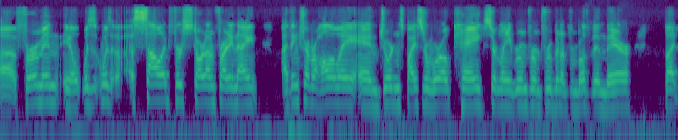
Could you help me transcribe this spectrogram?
uh, Furman, you know, was was a solid first start on Friday night. I think Trevor Holloway and Jordan Spicer were okay. Certainly room for improvement from both of them there. But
